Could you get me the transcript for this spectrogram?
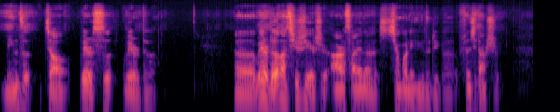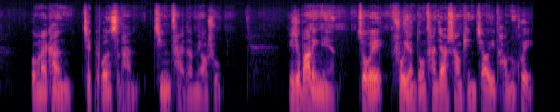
名字叫威尔斯·威尔德。呃，威尔德呢其实也是 RSI 的相关领域的这个分析大师。我们来看杰克·伯恩斯坦精彩的描述。一九八零年，作为赴远东参加商品交易讨论会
